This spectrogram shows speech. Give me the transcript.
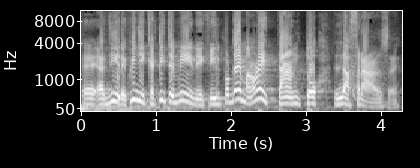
eh, a dire quindi capite bene che il problema non è tanto la frase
